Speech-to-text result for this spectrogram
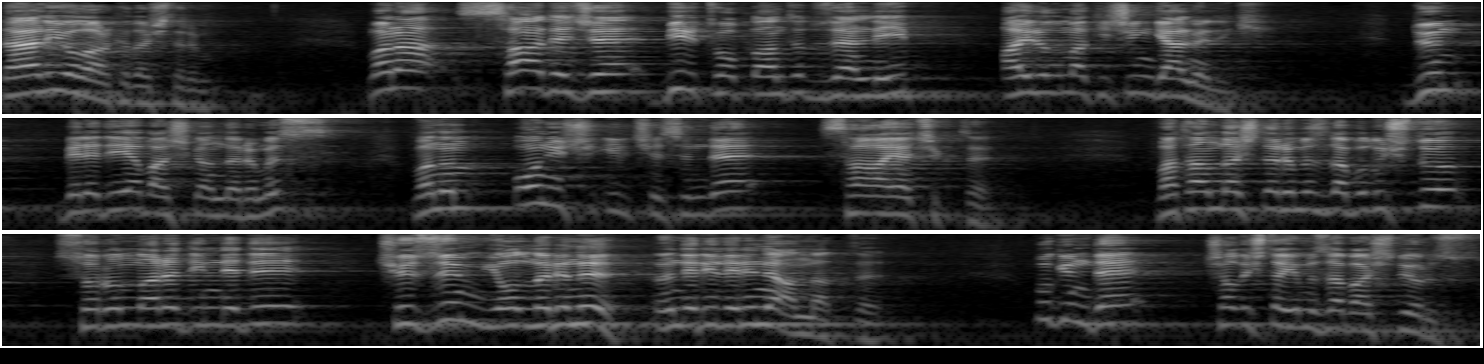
değerli yol arkadaşlarım, bana sadece bir toplantı düzenleyip ayrılmak için gelmedik. Dün belediye başkanlarımız Van'ın 13 ilçesinde sahaya çıktı. Vatandaşlarımızla buluştu, sorunları dinledi, çözüm yollarını, önerilerini anlattı. Bugün de çalıştayımıza başlıyoruz.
